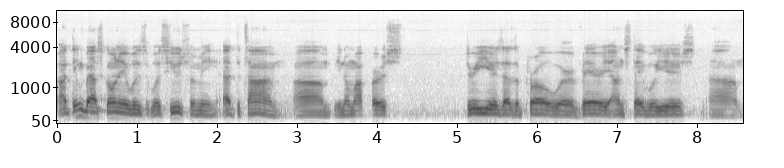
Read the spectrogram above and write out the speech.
I think Basconia was was huge for me at the time. Um, you know, my first three years as a pro were very unstable years. Um,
